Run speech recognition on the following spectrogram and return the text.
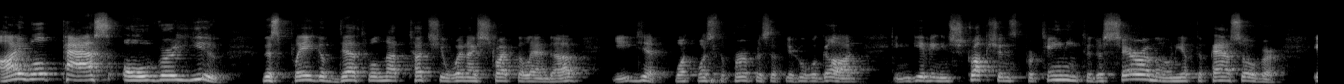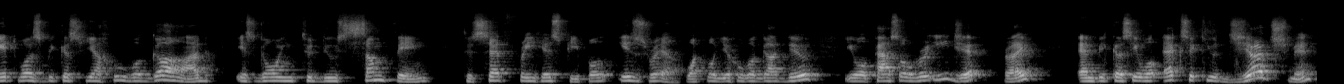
I will pass over you. This plague of death will not touch you when I strike the land of Egypt. What was the purpose of Yahuwah God in giving instructions pertaining to the ceremony of the Passover? It was because Yahuwah God is going to do something to set free his people, Israel. What will Yahuwah God do? He will pass over Egypt, right? And because he will execute judgment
